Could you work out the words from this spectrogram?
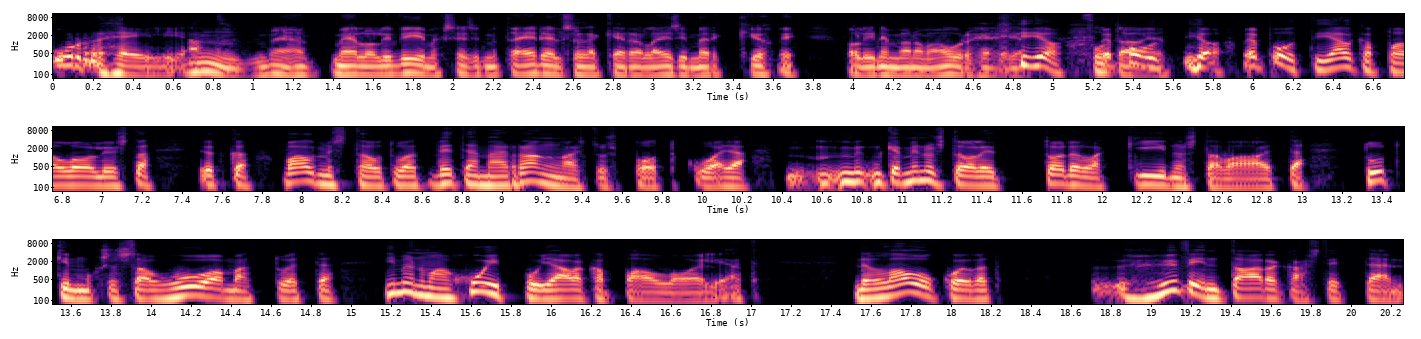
urheilijat. Mm, mehän, meillä oli viimeksi esimerkiksi edellisellä kerralla esimerkki oli, oli nimenomaan urheilijat. joo, me puhut, joo, me puhuttiin jalkapalloilijoista, jotka valmistautuvat vetämään rangaistuspotkua ja mikä minusta oli todella kiinnostavaa, että tutkimuksessa on huomattu, että nimenomaan huippujalkapalloilijat, ne laukoivat hyvin tarkasti tämän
